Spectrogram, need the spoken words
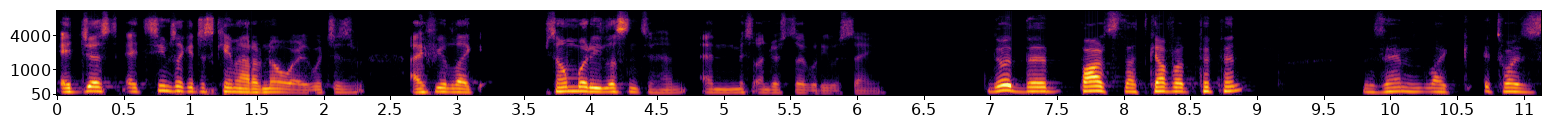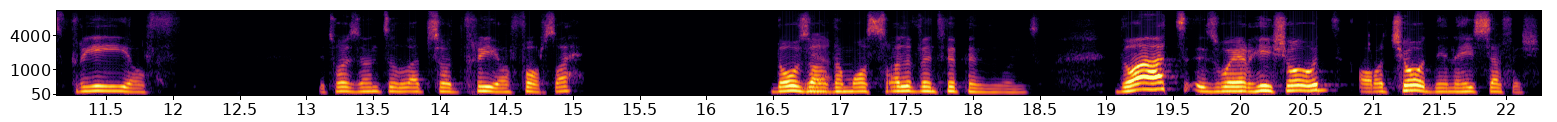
It just it seems like it just came out of nowhere, which is I feel like somebody listened to him and misunderstood what he was saying. Dude, the parts that covered Pippen, then like it was three of, it was until episode three or four, صح? Those yeah. are the most relevant Pippen ones. That is where he showed, or it showed, you know, he's selfish.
